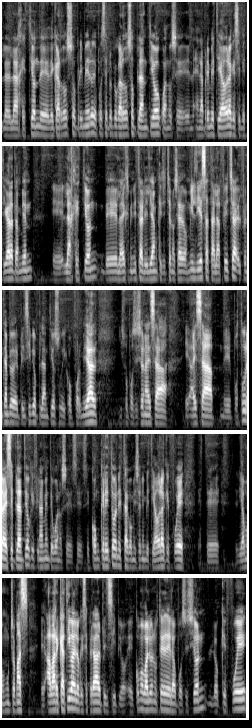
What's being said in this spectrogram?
La, gestión de, Cardoso primero, después el propio Cardoso planteó cuando se, en, la preinvestigadora que se investigara también eh, la gestión de la ex ministra Lilian Quechichén, o sea, de 2010 hasta la fecha, el Frente Amplio del principio planteó su disconformidad y su oposición a esa, a esa eh, postura, a ese planteo que finalmente bueno, se, concretó en esta comisión investigadora que fue, este, digamos, mucho más eh, abarcativa de lo que se esperaba al principio. ¿Cómo evalúan ustedes de la oposición lo que fue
